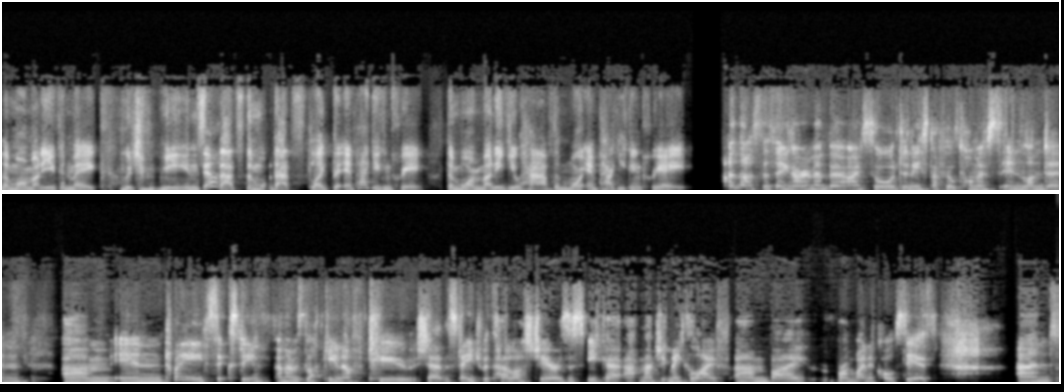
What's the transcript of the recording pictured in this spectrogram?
the more money you can make, which means yeah. that's the, that's like the impact you can create. The more money you have, the more impact you can create. And that's the thing. I remember I saw Denise Duffield Thomas in London um, in 2016, and I was lucky enough to share the stage with her last year as a speaker at Magic Maker Live um, by run by Nicole Sears. And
